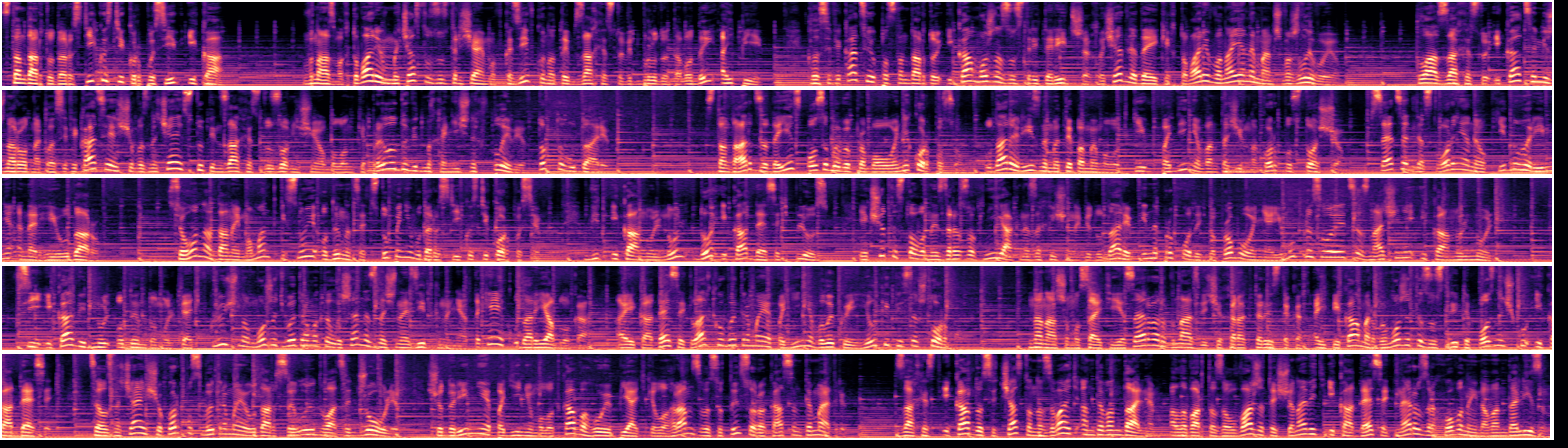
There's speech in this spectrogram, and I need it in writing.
Стандарт ударостійкості корпусів ІК. В назвах товарів ми часто зустрічаємо вказівку на тип захисту від бруду та води IP. Класифікацію по стандарту ІК можна зустріти рідше, хоча для деяких товарів вона є не менш важливою. Клас захисту ІК це міжнародна класифікація, що визначає ступінь захисту зовнішньої оболонки приладу від механічних впливів, тобто ударів. Стандарт задає способи випробовування корпусу, удари різними типами молотків, падіння вантажів на корпус тощо. Все це для створення необхідного рівня енергії удару. Всього на даний момент існує 11 ступенів ударостійкості корпусів від ІК-00 до ІК-10. Якщо тестований зразок ніяк не захищений від ударів і не проходить випробування, йому присвоюється значення ІК-00. Всі ІК від 0,1 до 0,5 включно можуть витримати лише незначне зіткнення, таке як удар яблука, а ІК-10 легко витримає падіння великої гілки після шторму. На нашому сайті є сервер, в назві чи характеристиках IP-камер ви можете зустріти позначку ІК-10. Це означає, що корпус витримає удар силою 20 джоулів, що дорівнює падінню молотка вагою 5 кг з висоти 40 см. Захист ІК досить часто називають антивандальним, але варто зауважити, що навіть ІК-10 не розрахований на вандалізм.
